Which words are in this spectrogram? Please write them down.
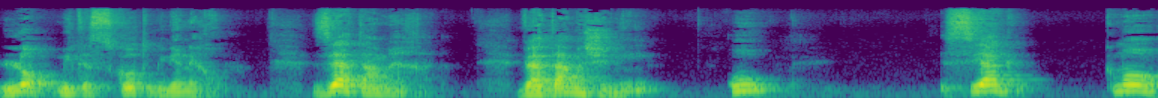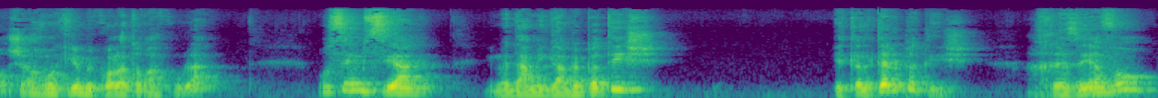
לא מתעסקות בענייני חול. זה הטעם האחד. והטעם השני הוא סייג, כמו שאנחנו מכירים בכל התורה כולה. עושים סייג. אם אדם ייגע בפטיש, יטלטל פטיש, אחרי זה יבוא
